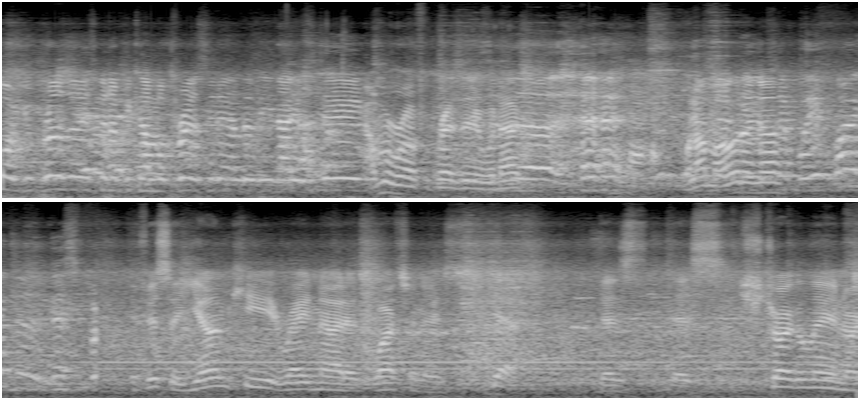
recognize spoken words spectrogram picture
or your brother is gonna become a president of the United States. I'm gonna run for president when I Uh, when I'm old enough. The-? If it's a young kid right now that's watching this, Yeah. that's that's struggling or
